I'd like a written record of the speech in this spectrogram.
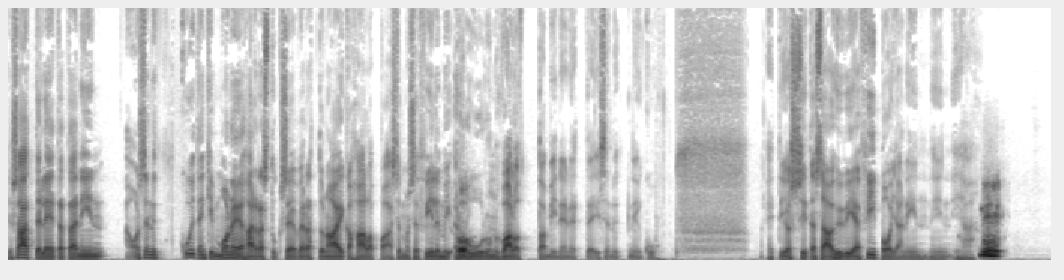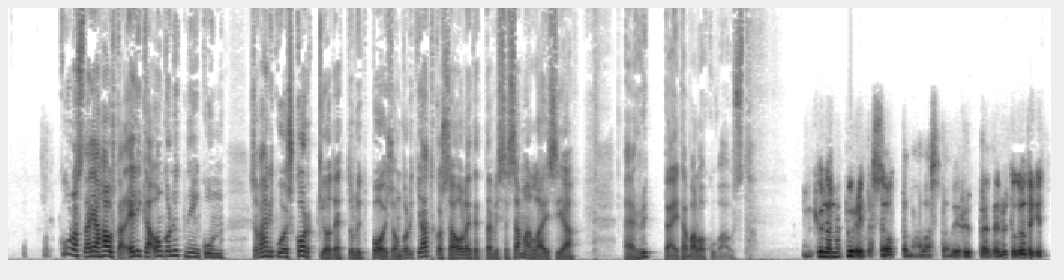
jos ajattelee tätä, niin on se nyt kuitenkin moneen harrastukseen verrattuna aika halpaa, semmoisen filmiruudun oh. valottaminen, ettei se nyt niin kuin, että jos siitä saa hyviä fipoja, niin, niin ihan... Niin. Kuulostaa ihan hauskaa. Eli onko nyt niin kuin, se on vähän niin kuin olisi korkki otettu nyt pois. Onko nyt jatkossa oletettavissa samanlaisia ryppäitä valokuvausta? Kyllä mä pyrin tässä ottamaan vastaavia ryppäitä. Nyt on jotenkin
